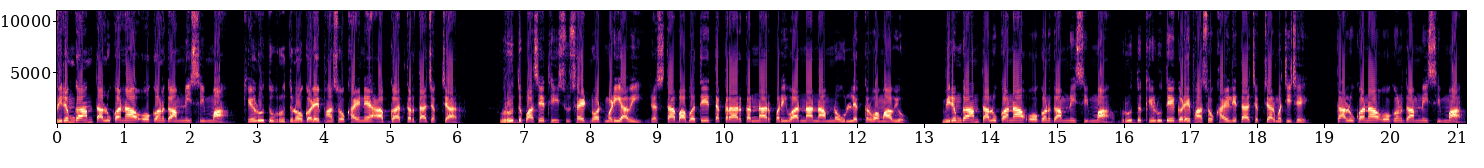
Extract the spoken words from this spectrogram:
વિરમગામ તાલુકાના ઓગણ ગામની સીમમાં ખેડૂત વૃદ્ધનો ગળે ફાંસો ખાઈને આપઘાત કરતા ચકચાર. વૃદ્ધ પાસેથી સુસાઇડ નોટ મળી આવી. રસ્તા બાબતે તકરાર કરનાર પરિવારના નામનો ઉલ્લેખ કરવામાં આવ્યો. વિરમગામ તાલુકાના ઓગણ ગામની સીમમાં વૃદ્ધ ખેડૂતે ગળે ફાંસો ખાઈ લેતા ચકચાર મચી છે. તાલુકાના ઓગણ ગામની સીમમાં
